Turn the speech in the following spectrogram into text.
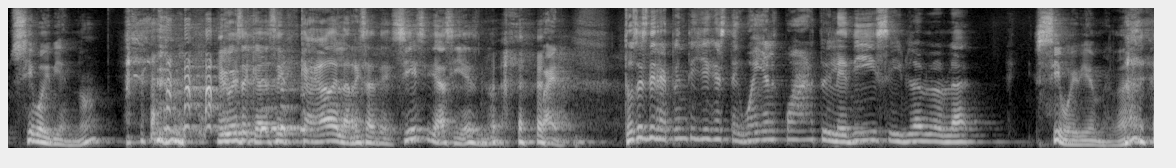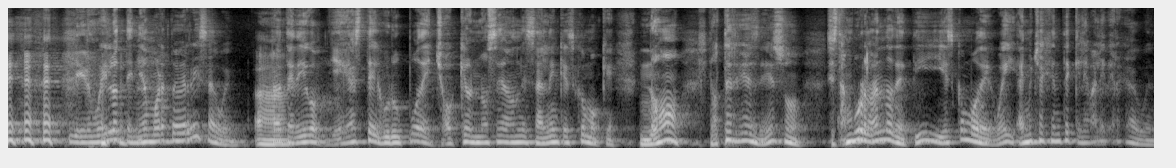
sí voy bien, ¿no? y el güey se queda así cagado de la risa de, sí, sí, así es, ¿no? Bueno, entonces de repente llega este güey al cuarto y le dice y bla, bla, bla. Sí voy bien, ¿verdad? y el güey lo tenía muerto de risa, güey. Ajá. Pero te digo, llega este grupo de choque o no sé de dónde salen que es como que, no, no te ríes de eso. Se están burlando de ti. Y es como de, güey, hay mucha gente que le vale verga, güey.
